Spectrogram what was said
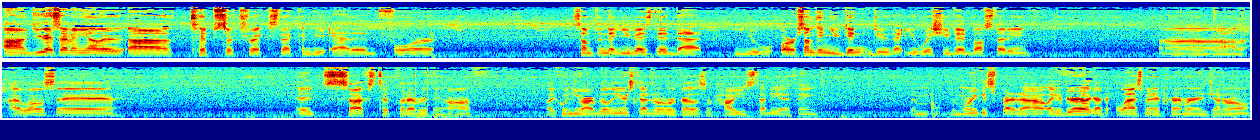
Um, do you guys have any other uh, tips or tricks that can be added for something that you guys did that you, or something you didn't do that you wish you did while studying? Uh, God. I will say it sucks to put everything off. Like when you are building your schedule, regardless of how you study, I think the, the more you can spread it out. Like if you're like a last minute crammer in general,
